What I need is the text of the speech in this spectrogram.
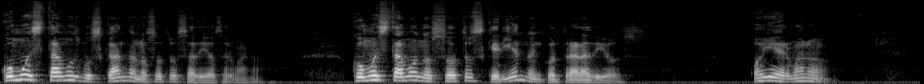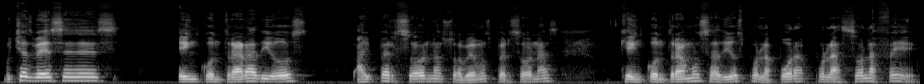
¿Cómo estamos buscando nosotros a Dios, hermano? ¿Cómo estamos nosotros queriendo encontrar a Dios? Oye, hermano, muchas veces encontrar a Dios, hay personas o vemos personas que encontramos a Dios por la, por la sola fe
